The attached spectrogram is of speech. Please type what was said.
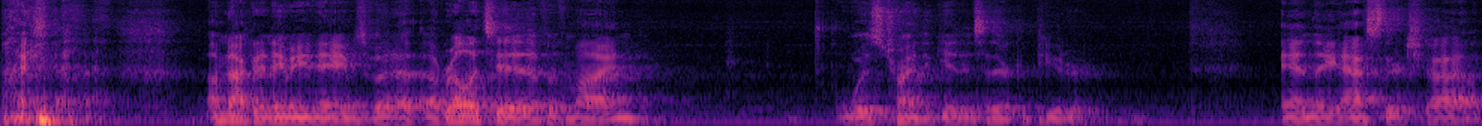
My, I'm not going to name any names, but a, a relative of mine was trying to get into their computer. And they asked their child,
